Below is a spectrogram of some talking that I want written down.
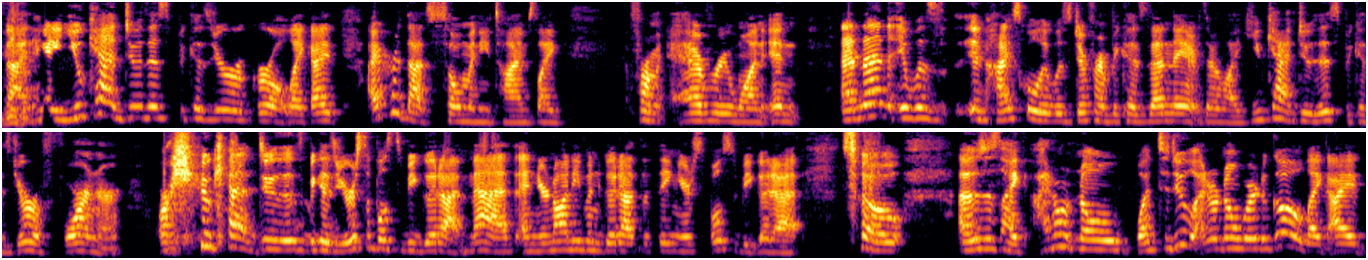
that hey, you can't do this because you're a girl. Like I I heard that so many times. Like from everyone. And and then it was in high school it was different because then they they're like you can't do this because you're a foreigner or you can't do this because you're supposed to be good at math and you're not even good at the thing you're supposed to be good at. So i was just like i don't know what to do. I don't know where to go. Like i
